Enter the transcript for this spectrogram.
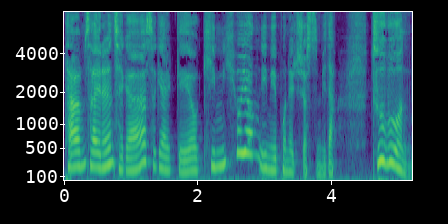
다음 사연은 제가 소개할게요. 김효영 님이 보내주셨습니다. 두 분,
